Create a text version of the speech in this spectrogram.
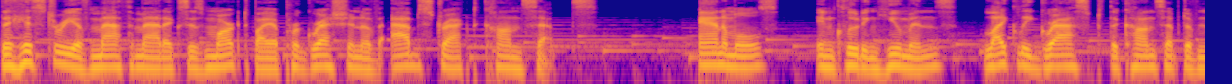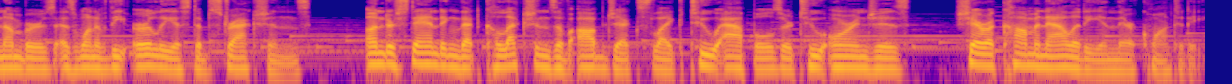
The history of mathematics is marked by a progression of abstract concepts. Animals, including humans, likely grasped the concept of numbers as one of the earliest abstractions, understanding that collections of objects like two apples or two oranges share a commonality in their quantity.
